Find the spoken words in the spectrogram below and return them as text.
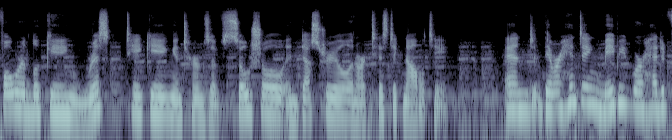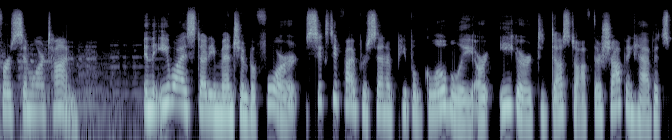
forward looking, risk taking in terms of social, industrial, and artistic novelty. And they were hinting maybe we're headed for a similar time. In the EY study mentioned before, 65% of people globally are eager to dust off their shopping habits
